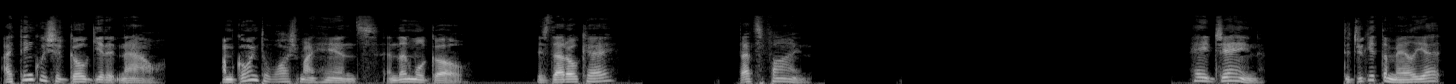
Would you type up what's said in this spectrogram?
I think we should go get it now. I'm going to wash my hands, and then we'll go. Is that okay? That's fine. Hey, Jane. Did you get the mail yet?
